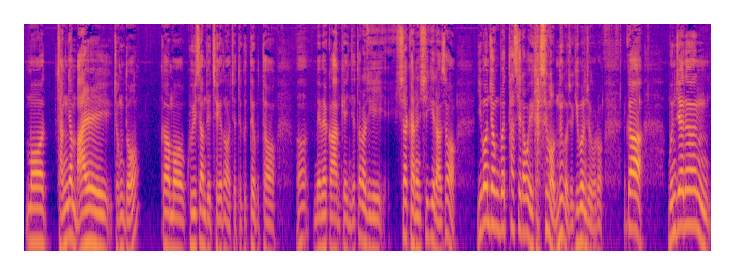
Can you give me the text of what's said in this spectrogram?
뭐 작년 말 정도, 그러니까 뭐 9.13 대책에는 어쨌든 그때부터 어, 매매가 함께 이제 떨어지기 시작하는 시기라서 이번 정부의 탓이라고 얘기할 수가 없는 거죠, 기본적으로. 그러니까 문제는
